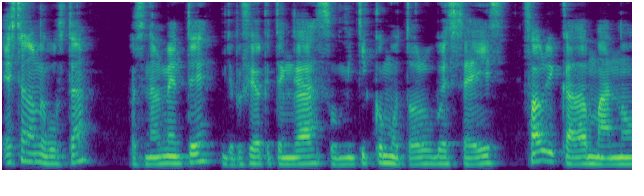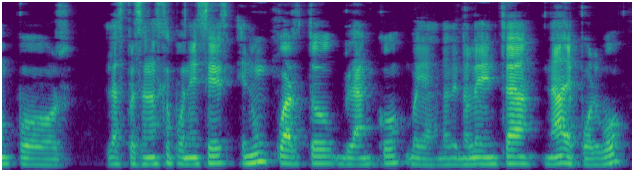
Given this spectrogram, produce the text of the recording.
esto no me gusta. Personalmente, yo prefiero que tenga su mítico motor V6 fabricado a mano por las personas japoneses en un cuarto blanco, vaya, donde no le entra nada de polvo.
